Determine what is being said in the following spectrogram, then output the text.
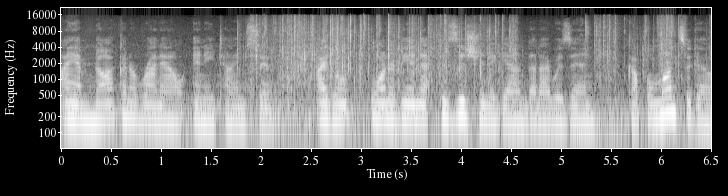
I am not going to run out anytime soon. I don't want to be in that position again that I was in a couple months ago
